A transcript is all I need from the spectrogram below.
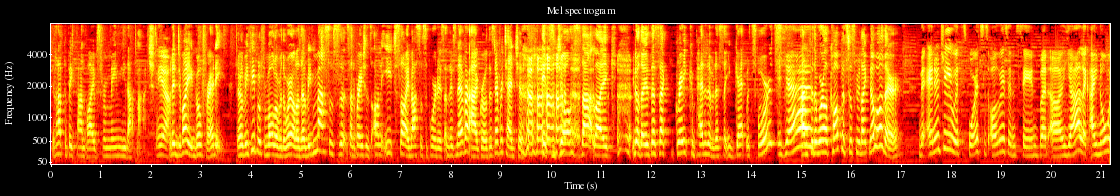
you'll have the big fan vibes from mainly that match. Yeah. But in Dubai, you can go for any. There'll be people from all over the world, and there'll be massive celebrations on each side, massive supporters, and there's never aggro, there's never tension. it's just that, like, you know, there's, there's that great competitiveness that you get with sports. Yeah. And for the World Cup, it's just gonna be like no other. The energy with sports is always insane, but uh, yeah, like I know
